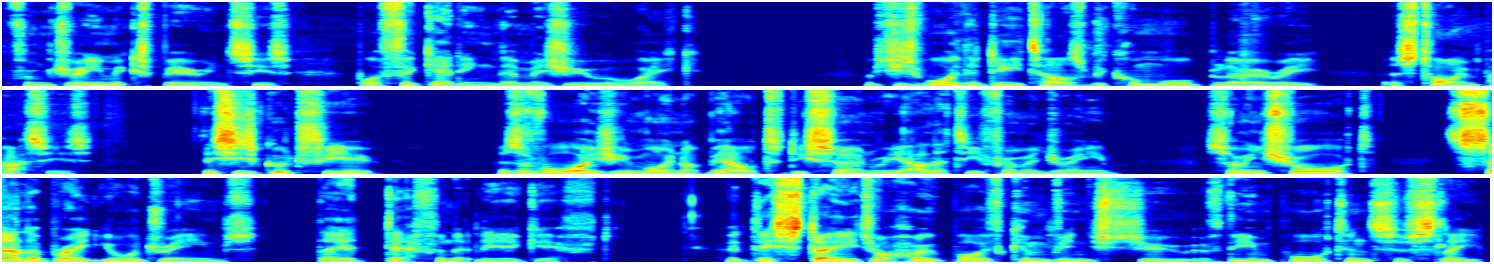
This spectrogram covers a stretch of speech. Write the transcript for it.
from dream experiences by forgetting them as you awake, which is why the details become more blurry as time passes. This is good for you, as otherwise you might not be able to discern reality from a dream. So, in short, Celebrate your dreams, they are definitely a gift. At this stage, I hope I've convinced you of the importance of sleep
